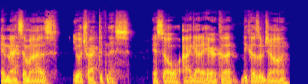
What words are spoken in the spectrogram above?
and maximize your attractiveness. And so I got a haircut because of John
